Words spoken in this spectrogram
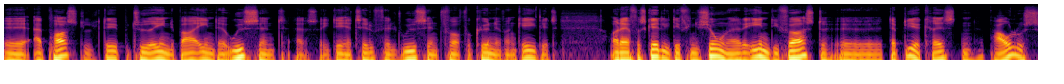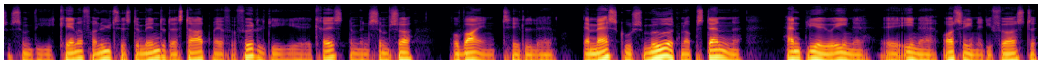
Øh, apostel, det betyder egentlig bare en, der er udsendt, altså i det her tilfælde udsendt for at forkynde evangeliet. Og der er forskellige definitioner af det. En af de første, øh, der bliver kristen, Paulus, som vi kender fra Nye Testamente, der starter med at forfølge de øh, kristne, men som så på vejen til øh, Damaskus møder den opstandende, han bliver jo en af, øh, en af, også en af de første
